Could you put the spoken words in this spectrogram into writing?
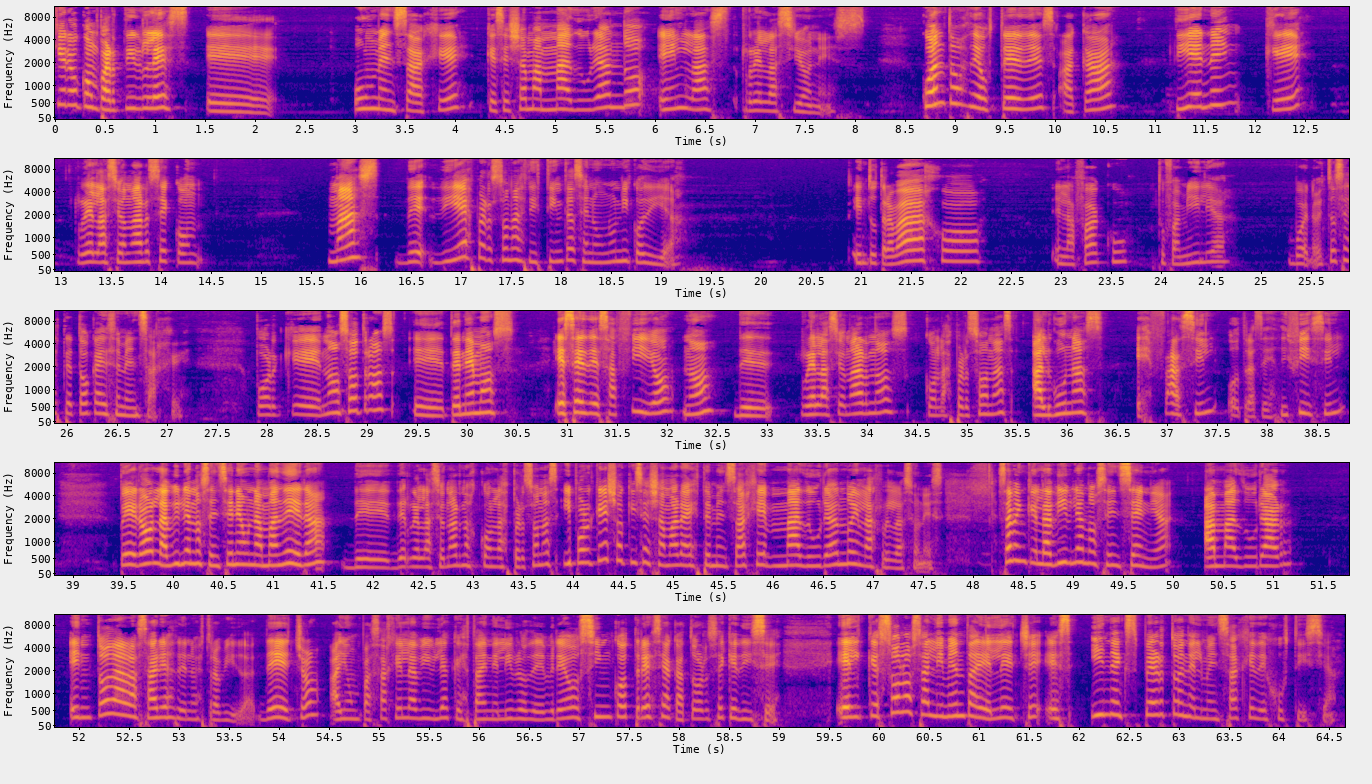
quiero compartirles eh, un mensaje que se llama Madurando en las relaciones. ¿Cuántos de ustedes acá tienen que relacionarse con más de 10 personas distintas en un único día? En tu trabajo, en la facu, tu familia. Bueno, entonces te toca ese mensaje porque nosotros eh, tenemos ese desafío, ¿no? De relacionarnos con las personas. Algunas es fácil, otras es difícil, pero la Biblia nos enseña una manera de, de, relacionarnos con las personas. ¿Y por qué yo quise llamar a este mensaje madurando en las relaciones? Saben que la Biblia nos enseña a madurar en todas las áreas de nuestra vida. De hecho, hay un pasaje en la Biblia que está en el libro de Hebreos 5, 13 a 14 que dice, el que solo se alimenta de leche es inexperto en el mensaje de justicia.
